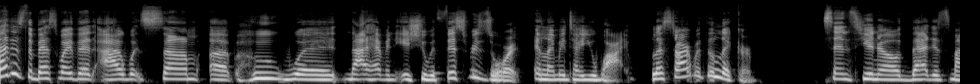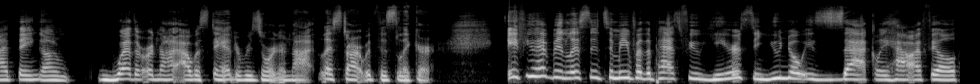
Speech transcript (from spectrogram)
That is the best way that I would sum up who would not have an issue with this resort. And let me tell you why. Let's start with the liquor. Since, you know, that is my thing on whether or not I would stay at a resort or not. Let's start with this liquor. If you have been listening to me for the past few years, then you know exactly how I feel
